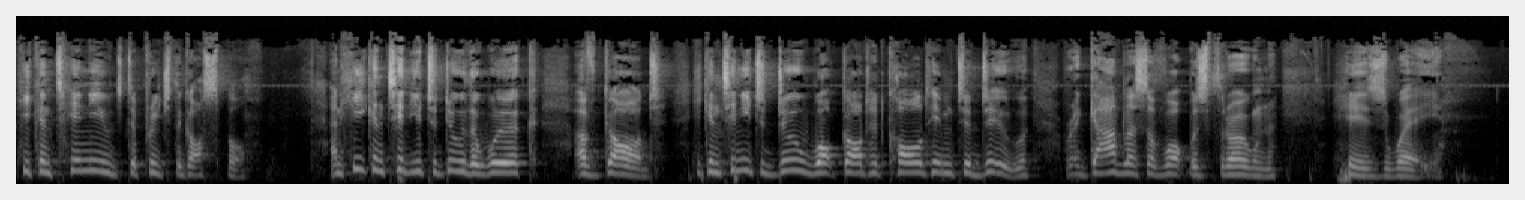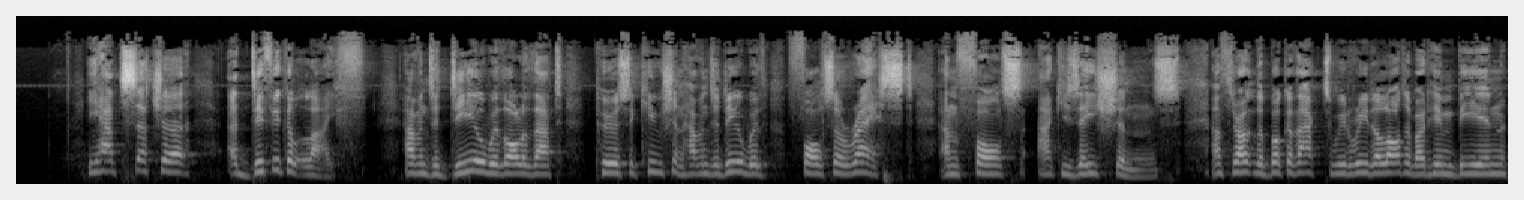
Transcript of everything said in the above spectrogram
he continued to preach the gospel. And he continued to do the work of God. He continued to do what God had called him to do, regardless of what was thrown his way. He had such a, a difficult life having to deal with all of that persecution, having to deal with false arrest and false accusations. And throughout the book of Acts, we read a lot about him being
